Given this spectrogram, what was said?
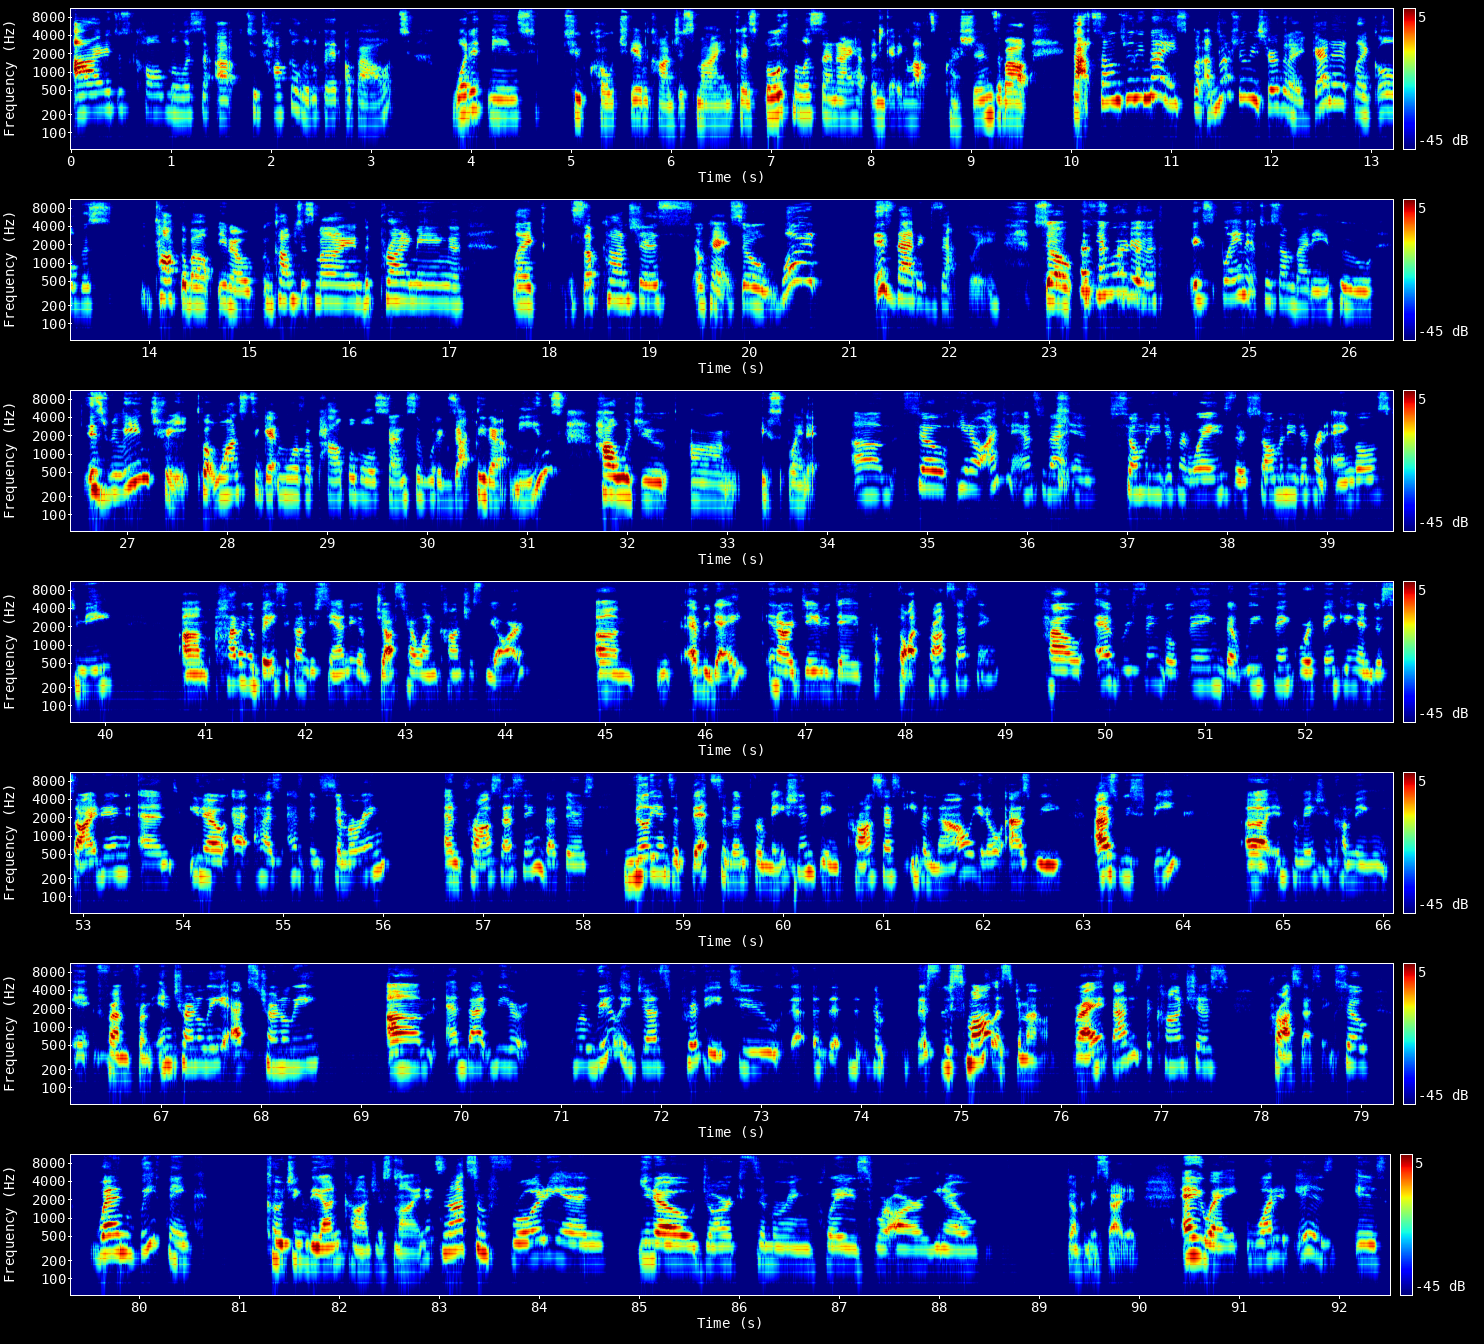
I just called Melissa up to talk a little bit about what it means to coach the unconscious mind because both Melissa and I have been getting lots of questions about that sounds really nice, but I'm not really sure that I get it. Like all this talk about, you know, unconscious mind, priming, like subconscious. Okay, so what is that exactly? So if you were to explain it to somebody who is really intrigued but wants to get more of a palpable sense of what exactly that means, how would you um, explain it? Um, so, you know, I can answer that in so many different ways. There's so many different angles to me. Um, having a basic understanding of just how unconscious we are um, every day in our day to day thought processing, how every single thing that we think we're thinking and deciding and, you know, has, has been simmering and processing, that there's millions of bits of information being processed even now, you know, as we as we speak, uh, information coming in from from internally, externally, um, and that we are we're really just privy to the the, the, the, the smallest amount, right? That is the conscious processing. So when we think coaching the unconscious mind, it's not some Freudian, you know, dark simmering place where our, you know, don't get me started. Anyway, what it is is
